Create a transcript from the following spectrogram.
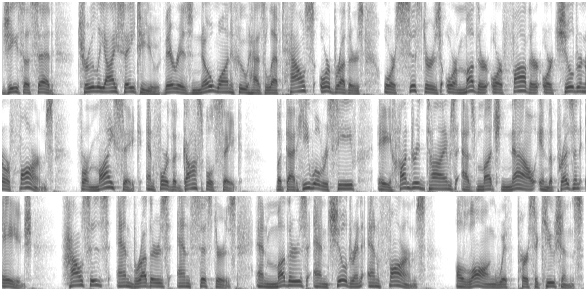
Jesus said, Truly I say to you, there is no one who has left house or brothers or sisters or mother or father or children or farms for my sake and for the gospel's sake, but that he will receive a hundred times as much now in the present age houses and brothers and sisters, and mothers and children and farms, along with persecutions,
